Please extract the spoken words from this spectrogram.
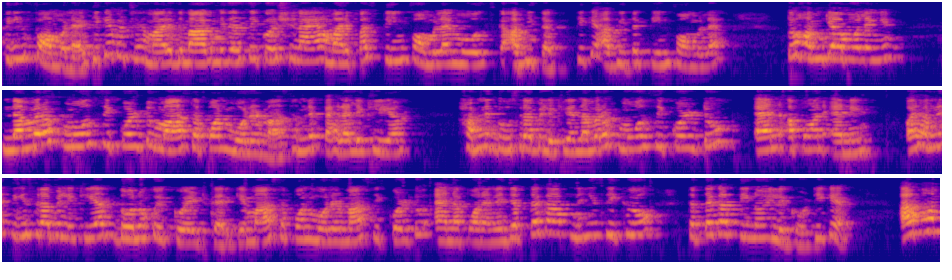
तीन फॉर्मूला है, ठीक है बच्चे? हमारे दिमाग में जैसे क्वेश्चन आया, हमारे पास तीन फॉर्मूला है मोल्स का अभी तक, ठीक है? अभी तक तीन फॉर्मूला है। तो हम क्या बोलेंगे? Number of moles equal to mass upon molar mass हमने पहला लिख लिया, हमने दूसरा भी लिख लिया। Number of moles equal to N upon N A और हमने तीसरा भी लिख लिया, दोनों को इक्वेट करके। Mass upon molar mass equal to N upon N A जब तक आप नहीं सीखे तब तक आप तीनों ही लिखो, ठीक है? अब हम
